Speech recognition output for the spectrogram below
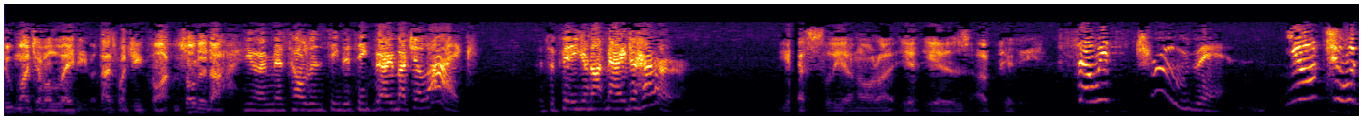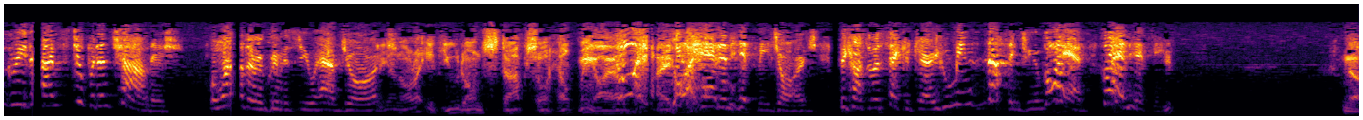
too much of a lady, but that's what she thought, and so did I. You and Miss Holden seem to think very much alike. It's a pity you're not married to her. Yes, Leonora, it is a pity. So it's true then. You two agree that I'm stupid and childish. Well, what other agreements do you have, George? Leonora, if you don't stop, so help me, I'll... Go ahead, I... go ahead and hit me, George. Because of a secretary who means nothing to you. Go ahead. Go ahead and hit me. No.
